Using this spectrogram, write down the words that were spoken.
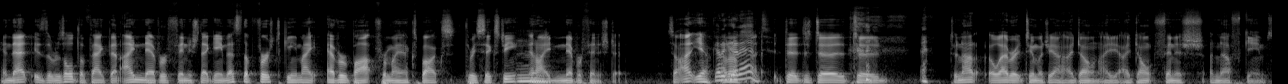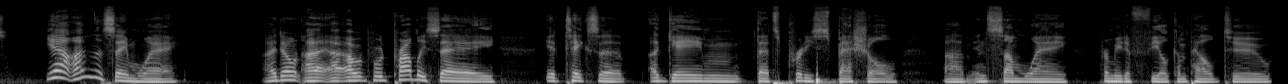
And that is the result of the fact that I never finished that game. That's the first game I ever bought for my Xbox 360, and I never finished it. So I yeah, Mm. Got a good know. end. To, to, to, to not elaborate too much, yeah, I don't. I, I don't finish enough games. Yeah, I'm the same way. I don't. I I would probably say it takes a a game that's pretty special um, in some way for me to feel compelled to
